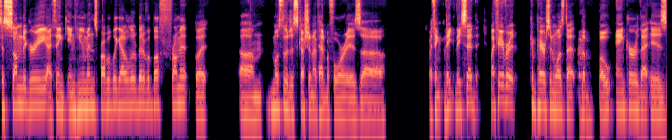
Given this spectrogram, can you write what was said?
to some degree, I think Inhumans probably got a little bit of a buff from it, but um, most of the discussion I've had before is uh, I think they they said my favorite comparison was that the boat anchor that is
